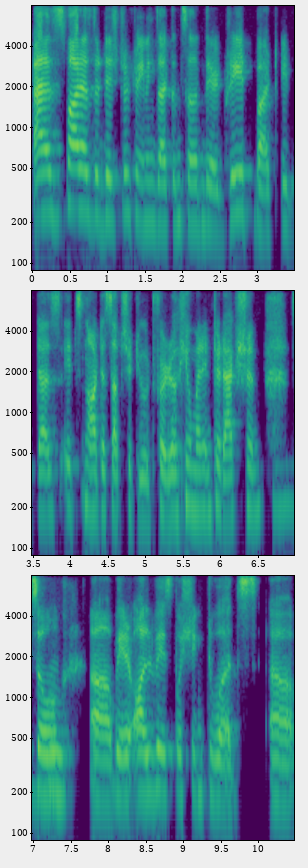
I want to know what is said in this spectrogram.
as far as the digital trainings are concerned, they're great, but it does, it's not a substitute for a human interaction. So uh, we're always pushing towards, uh,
